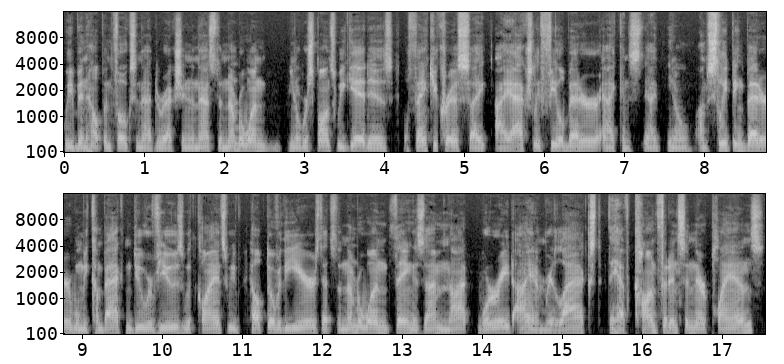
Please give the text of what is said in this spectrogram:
we've been helping folks in that direction. And that's the number one, you know, response we get is, well, thank you, Chris. I, I actually feel better. I can, I, you know, I'm sleeping better when we come back and do reviews with clients we've helped over the years. That's the number one thing is I'm not worried. I am relaxed. They have confidence in their plans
